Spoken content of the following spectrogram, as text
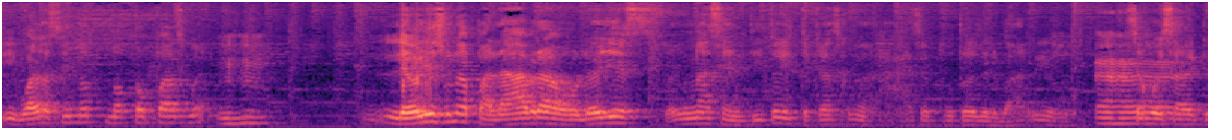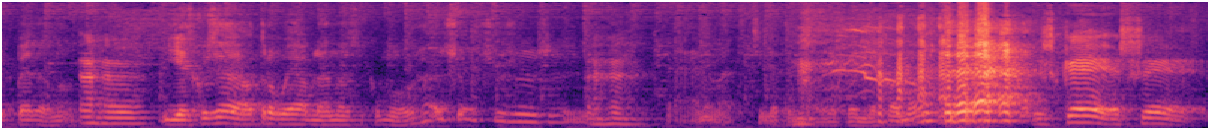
igual así no, no topas, güey, Ujú. Le oyes una palabra o le oyes un acentito y te quedas como, ah, ese puto es del barrio, güey. Ajá. Ese güey sabe qué pedo, ¿no? Ajá. Y escuchas a otro güey hablando así como, ah, sí, sí, sí, sí. Ajá. Ah, no mames, madre, pendejo, ¿no? Es que, es que,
